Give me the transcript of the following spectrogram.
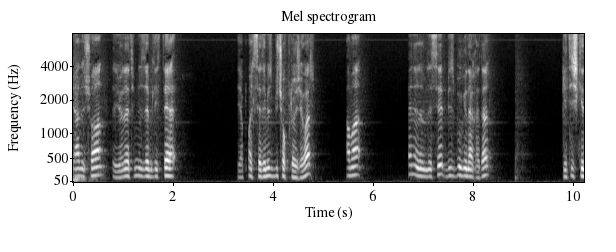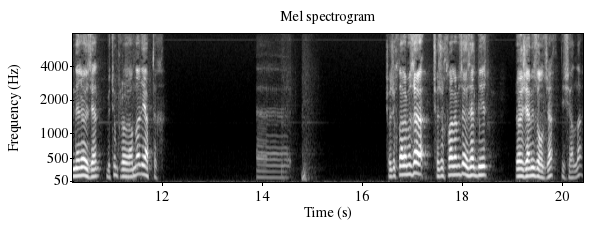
Yani şu an e, yönetimimizle birlikte yapmak istediğimiz birçok proje var. Ama en önemlisi biz bugüne kadar yetişkinlere özel bütün programlar yaptık. Ee, çocuklarımıza çocuklarımıza özel bir projemiz olacak inşallah.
